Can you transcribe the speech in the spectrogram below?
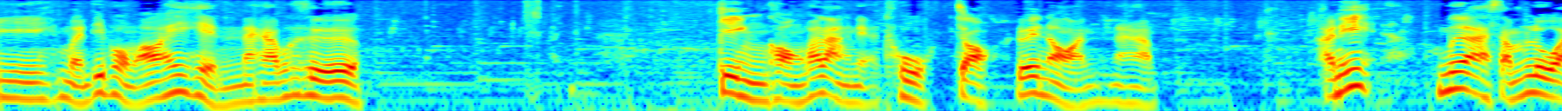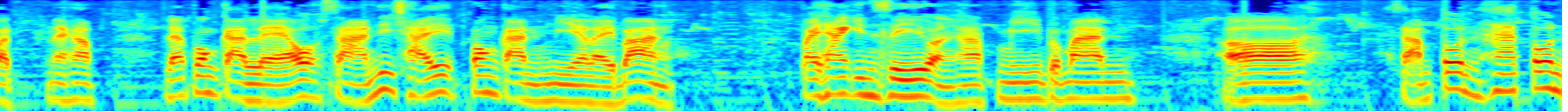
ณีเหมือนที่ผมเอาให้เห็นนะครับ ก็คือ กิ่งของฝรั่งเนี่ยถูกเจาะด้วยหนอนนะครับคราวนี้เมื่อสำรวจนะครับ และป้องกันแล้วสารที่ใช้ป้องกันมีอะไรบ้าง ไปทางอินทรีย์ก่อนครับ มีประมาณสามต้น 5 ต้น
